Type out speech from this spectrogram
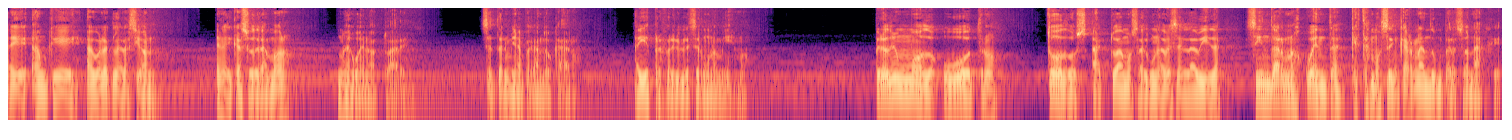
Eh, aunque hago la aclaración, en el caso del amor, no es bueno actuar. Se termina pagando caro ahí es preferible ser uno mismo. Pero de un modo u otro, todos actuamos alguna vez en la vida sin darnos cuenta que estamos encarnando un personaje.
